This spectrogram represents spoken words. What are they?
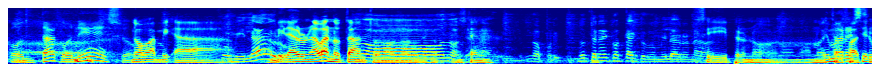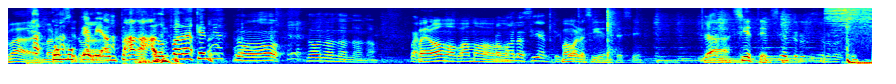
Contá con eso. No, a, mi- a, Con Milagro. a Milagro Navas no tanto. No, no, No, no, no, no sea, no, no tener contacto con Milagro Navas. Sí, pero no, no, no, no es, más reservada, es más Como que le han pagado para que me acuerde. No, no, no, no, no. No. Bueno, vamos, vamos. Vamos a la siguiente. Vamos a la siguiente, sí. ¿Ya? La 7. Siete, noticias relevantes.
